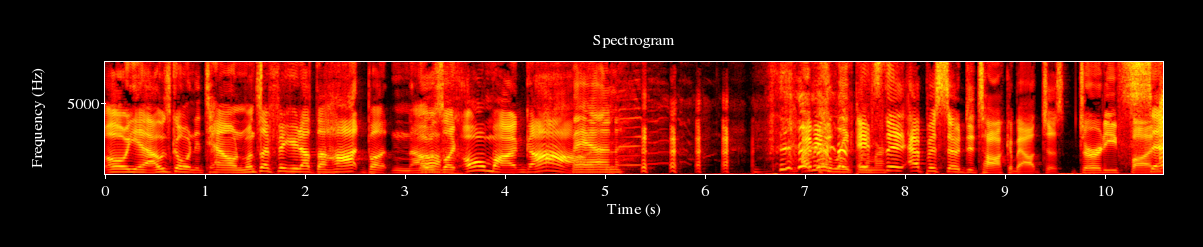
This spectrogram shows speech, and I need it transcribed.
oh yeah, I was going to town. Once I figured out the hot button, I was like, oh my god, Man, I mean, late it's the episode to talk about just dirty, fun, Sex,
